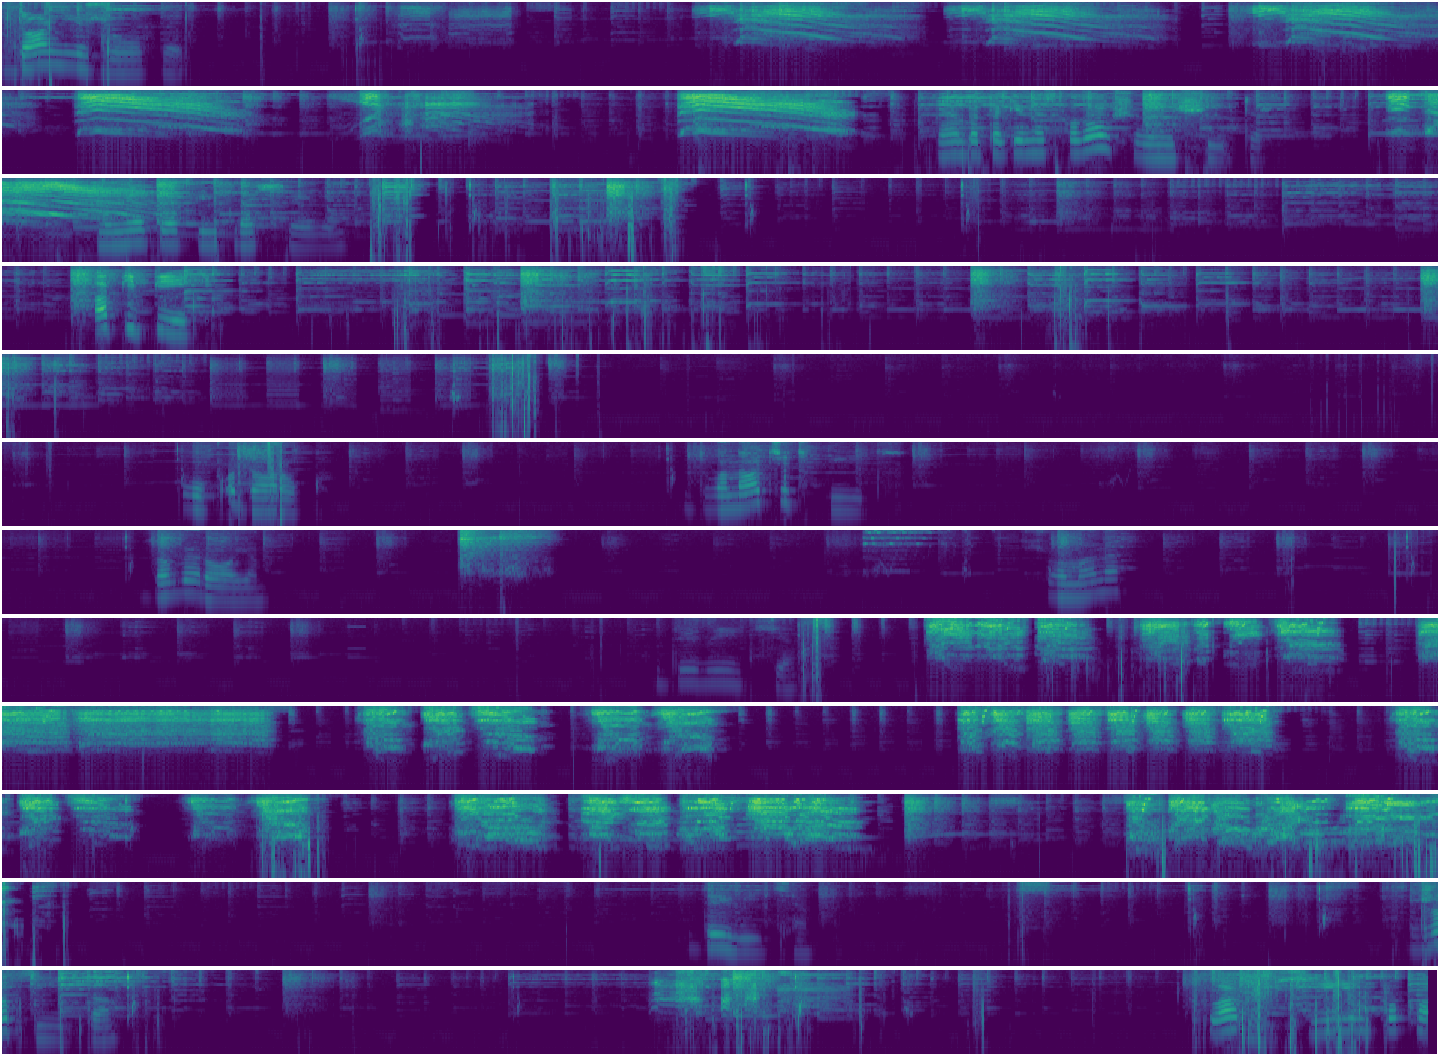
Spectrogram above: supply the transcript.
Дані жопи. Я би так і не сказав, що він читер. Мені профіль красивий. Опипеть. О, подарок. 12 пиц. Забираємо. Що у мене? Дивіться.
